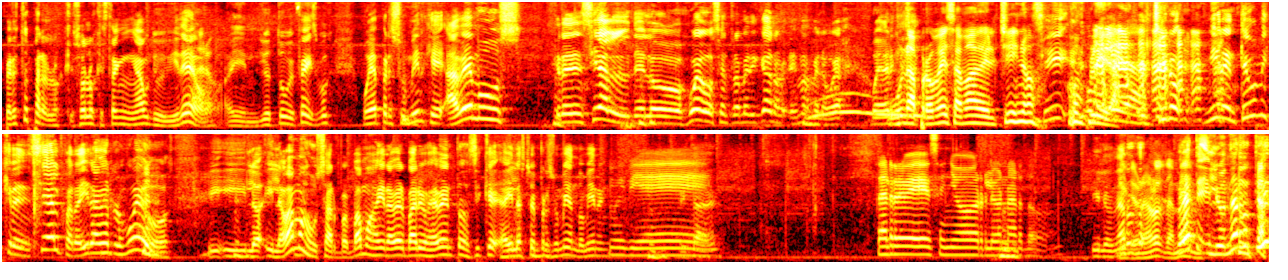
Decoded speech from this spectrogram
pero esto es para los que son los que están en audio y video, Claro. ahí en YouTube y Facebook. Voy a presumir que habemos credencial de los Juegos Centroamericanos. Es más, me lo voy a, voy a ver Una promesa más del chino Sí, cumplida. El chino, miren, tengo mi credencial para ir a ver los juegos. Y, y lo- y la vamos a usar, pues vamos a ir a ver varios eventos, así que ahí la estoy presumiendo, miren. Muy está, bien. ¿eh? Está al revés, señor Leonardo. Y Leonardo, Y Leonardo ta- también. Espérate, y Leonardo tiene.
